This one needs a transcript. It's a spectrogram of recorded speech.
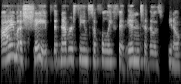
I'm a shape that never seems to fully fit into those, you know,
